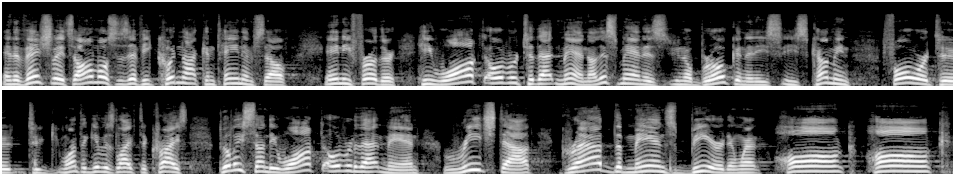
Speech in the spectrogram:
And eventually, it's almost as if he could not contain himself any further. He walked over to that man. Now, this man is, you know, broken and he's, he's coming forward to, to want to give his life to Christ. Billy Sunday walked over to that man, reached out, grabbed the man's beard, and went honk, honk.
